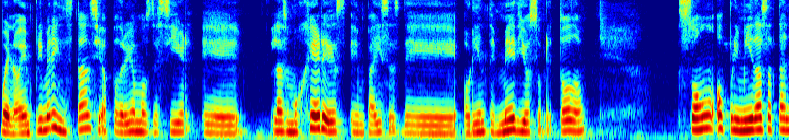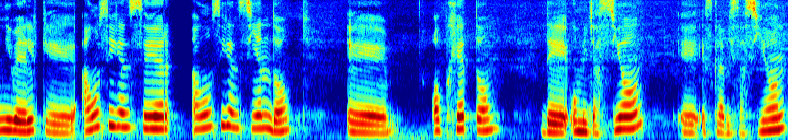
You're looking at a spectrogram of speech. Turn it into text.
Bueno, en primera instancia podríamos decir las mujeres en países de Oriente Medio, sobre todo, son oprimidas a tal nivel que aún siguen ser aún siguen siendo eh, objeto de humillación, eh, esclavización,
